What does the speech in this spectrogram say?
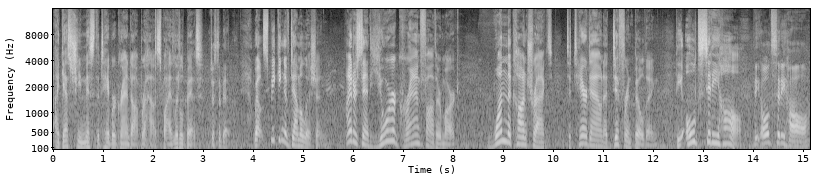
I guess she missed the Tabor Grand Opera House by a little bit. Just a bit. Well, speaking of demolition, I understand your grandfather, Mark, won the contract to tear down a different building, the old City Hall. The old City Hall,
